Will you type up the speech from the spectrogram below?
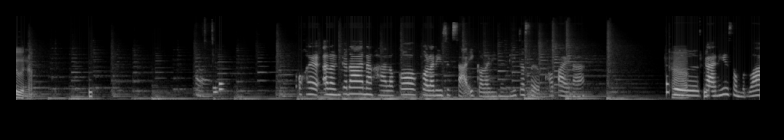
อื่นอะโอเค อันนั้นก็ได้นะคะ แล้วก็กรณีศึกษาอีกกรณีหนึ่งที่จะเสริมเข้าไปนะ คือการที่สมมติว่า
